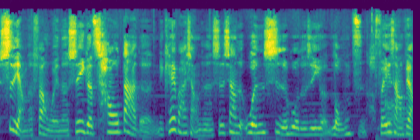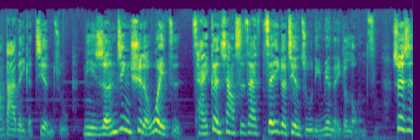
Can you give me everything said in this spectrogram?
饲养的范围呢，是一个超大的，你可以把它想成是像是温室或者是一个笼子，非常非常大的一个建筑。Oh. 你人进去的位置才更像是在这一个建筑里面的一个笼子，所以是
